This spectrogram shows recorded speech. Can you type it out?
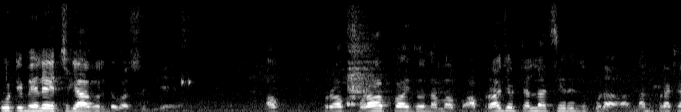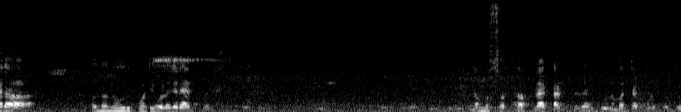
ಕೋಟಿ ಮೇಲೆ ಹೆಚ್ಚಿಗೆ ಆಗೋದ್ರಿಂದ ವರ್ಷಕ್ಕೆ ಆ ಪ್ರಾ ಪ್ರಾಪ್ ಇದು ನಮ್ಮ ಆ ಪ್ರಾಜೆಕ್ಟ್ ಎಲ್ಲ ಸೇರಿದ್ರು ಕೂಡ ನನ್ನ ಪ್ರಕಾರ ಒಂದು ನೂರು ಕೋಟಿ ಒಳಗಡೆ ಆಗ್ತದೆ. ನಮ್ಮ ಸ್ವಂತ ಫ್ಲಾಟ್ ಆಗ್ತದೆ, ಗುಣಮಟ್ಟ ಕೊಡ್ಬೋದು,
